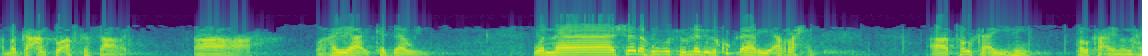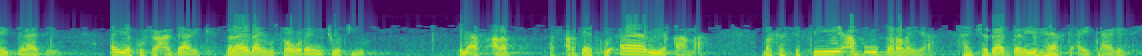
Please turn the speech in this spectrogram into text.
Ama gacantuu afka saaray. War hayaa ka daawey wanaashadahu wuxuu nabiga ku dhaariyey alraxim tolka ay yihiin tolka aynu nahay daraaddeed an yakufa can daalika balaayadaa inuu soo wado inuu joojiyo. Afcarbeedku aada u yaqaanaa marka si fiican buu u garanayaa hanjabaadan iyo heerka ay taagantay.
